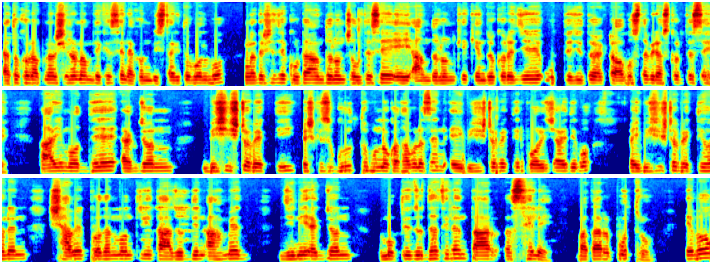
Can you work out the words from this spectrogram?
এতক্ষণ আপনার শিরোনাম দেখেছেন, এখন বিস্তারিত বলব। বাংলাদেশে যে কোটা আন্দোলন চলতেছে, এই আন্দোলনকে কেন্দ্র করে যে উত্তেজিত একটা অবস্থা বিরাজ করতেছে, তারই মধ্যে একজন বিশিষ্ট ব্যক্তি বেশ কিছু গুরুত্বপূর্ণ কথা বলেছেন। এই বিশিষ্ট ব্যক্তির পরিচয় দিব। এই বিশিষ্ট ব্যক্তি হলেন সাবেক প্রধানমন্ত্রী তাজউদ্দিন আহমেদ, যিনি একজন মুক্তিযোদ্ধা ছিলেন, তার ছেলে বা তার পুত্র। এবং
